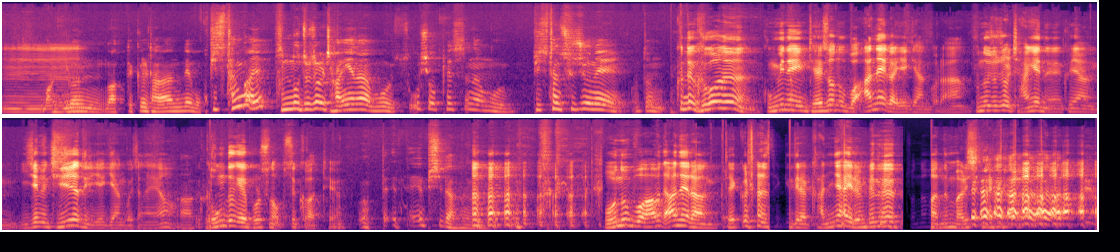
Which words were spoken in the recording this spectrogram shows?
음... 막 이런 막 댓글 달았는데 뭐 비슷한 거 아니야? 분노 조절 장애나 뭐 소시오패스나 뭐 비슷한 수준의 어떤 근데 그거는 국민의힘 대선 후보 아내가 얘기한 거랑 분노 조절 장애는 그냥 이재명 지지자들이 얘기한 거잖아요. 아, 그렇죠. 동등해 볼 수는 없을 것 같아요. 어, 빼, 뺍시다. 원 후보 아- 아내랑 댓글 다는 새끼들이랑 같냐 이러면은 맞는 말이시네.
